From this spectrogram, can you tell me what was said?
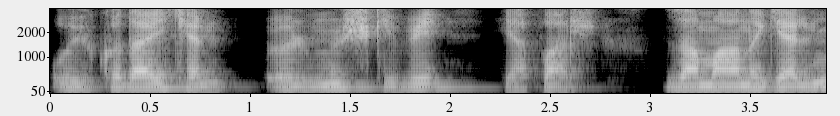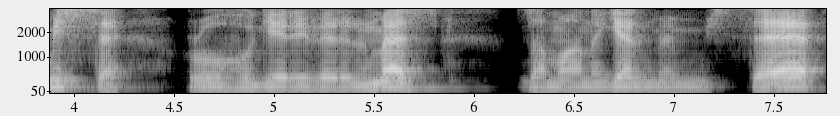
uykudayken ölmüş gibi yapar. Zamanı gelmişse ruhu geri verilmez. Zamanı gelmemişse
